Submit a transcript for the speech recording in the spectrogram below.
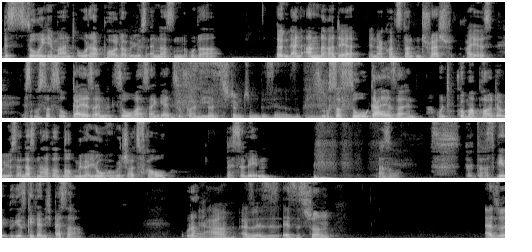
bist so jemand oder Paul W.S. Anderson oder irgendein anderer, der in einer konstanten Trash-Reihe ist. es muss doch so geil sein, mit sowas sein Geld zu verdienen. Das stimmt schon ein bisschen. Also. Es muss doch so geil sein. Und guck mal, Paul W. S. Anderson hat doch noch Mila Jovovich als Frau. Beste Leben. Also, das geht, es geht ja nicht besser. Oder? Ja, also es ist, es ist schon. Also.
